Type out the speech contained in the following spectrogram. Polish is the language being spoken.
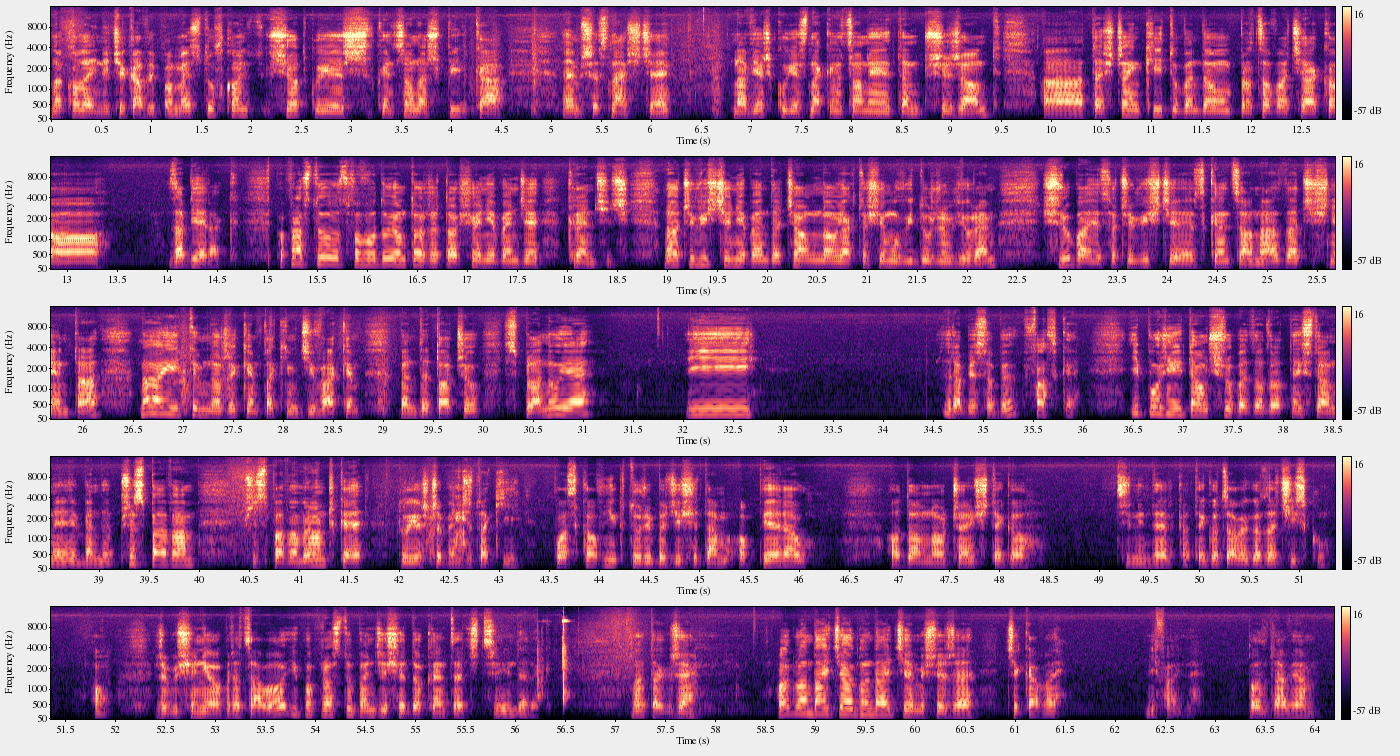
No kolejny ciekawy pomysł. Tu w, w środku jest wkręcona szpilka M16. Na wierzchu jest nakręcony ten przyrząd, a te szczęki tu będą pracować jako zabierak. Po prostu spowodują to, że to się nie będzie kręcić. No oczywiście nie będę ciągnął, jak to się mówi, dużym wiórem. Śruba jest oczywiście skręcona, zaciśnięta. No i tym nożykiem, takim dziwakiem będę toczył, splanuję i zrobię sobie faskę. I później tą śrubę z odwrotnej strony będę przyspawam, przyspawam rączkę. Tu jeszcze będzie taki płaskownik, który będzie się tam opierał o dolną część tego cylinderka, tego całego zacisku. O, żeby się nie obracało i po prostu będzie się dokręcać cylinderek. No także oglądajcie, oglądajcie. Myślę, że ciekawe i fajne. Pozdrawiam.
